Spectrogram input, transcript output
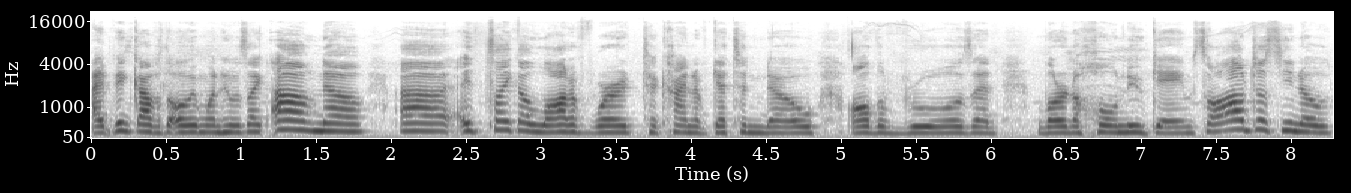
I think I was the only one who was like, oh no, uh, it's like a lot of work to kind of get to know all the rules and learn a whole new game. So I'll just, you know,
